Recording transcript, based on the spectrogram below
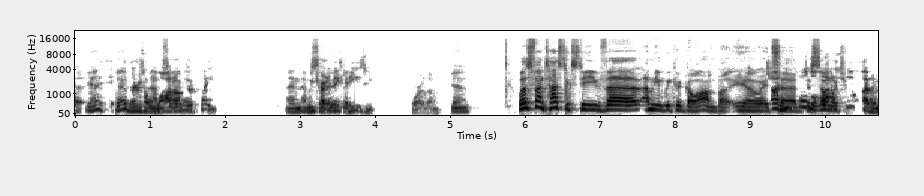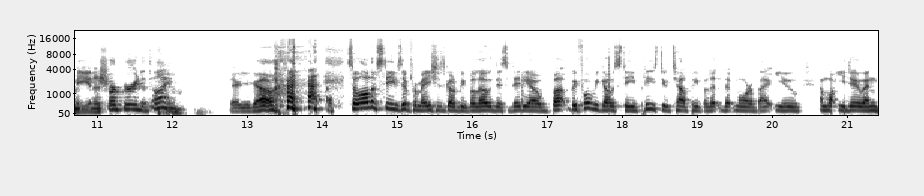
Uh, yeah, yeah, there's a absolutely. lot on their plate and Absolutely. we try to make it easy for them. Yeah. Well, it's fantastic, Steve. Uh, I mean, we could go on, but you know, it's John, uh, just so much out of me in a short period of time. There you go. so all of Steve's information is going to be below this video. But before we go, Steve, please do tell people a little bit more about you and what you do, and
